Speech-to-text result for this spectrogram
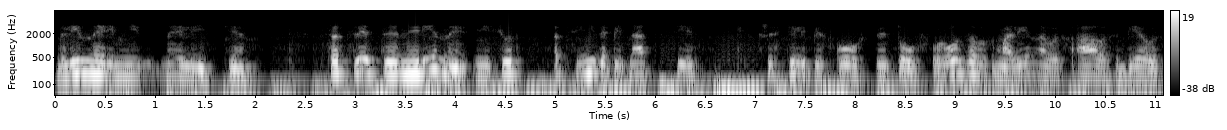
длинные ремневидные листья. Соответствие нерины несет от 7 до 15 шестилепестковых цветов – розовых, малиновых, алых, белых.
